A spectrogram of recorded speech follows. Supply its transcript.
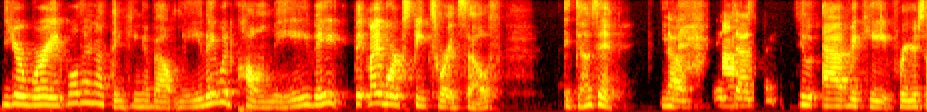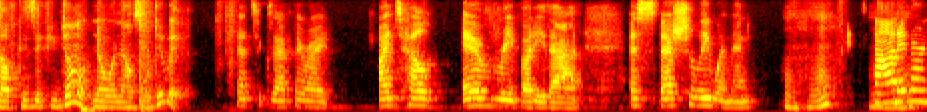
you're worried, well, they're not thinking about me. They would call me. They, they my work speaks for itself. It doesn't. You no, it doesn't. To advocate for yourself because if you don't, no one else will do it. That's exactly right. I tell everybody that, especially women. Mm-hmm. It's not mm-hmm. in our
